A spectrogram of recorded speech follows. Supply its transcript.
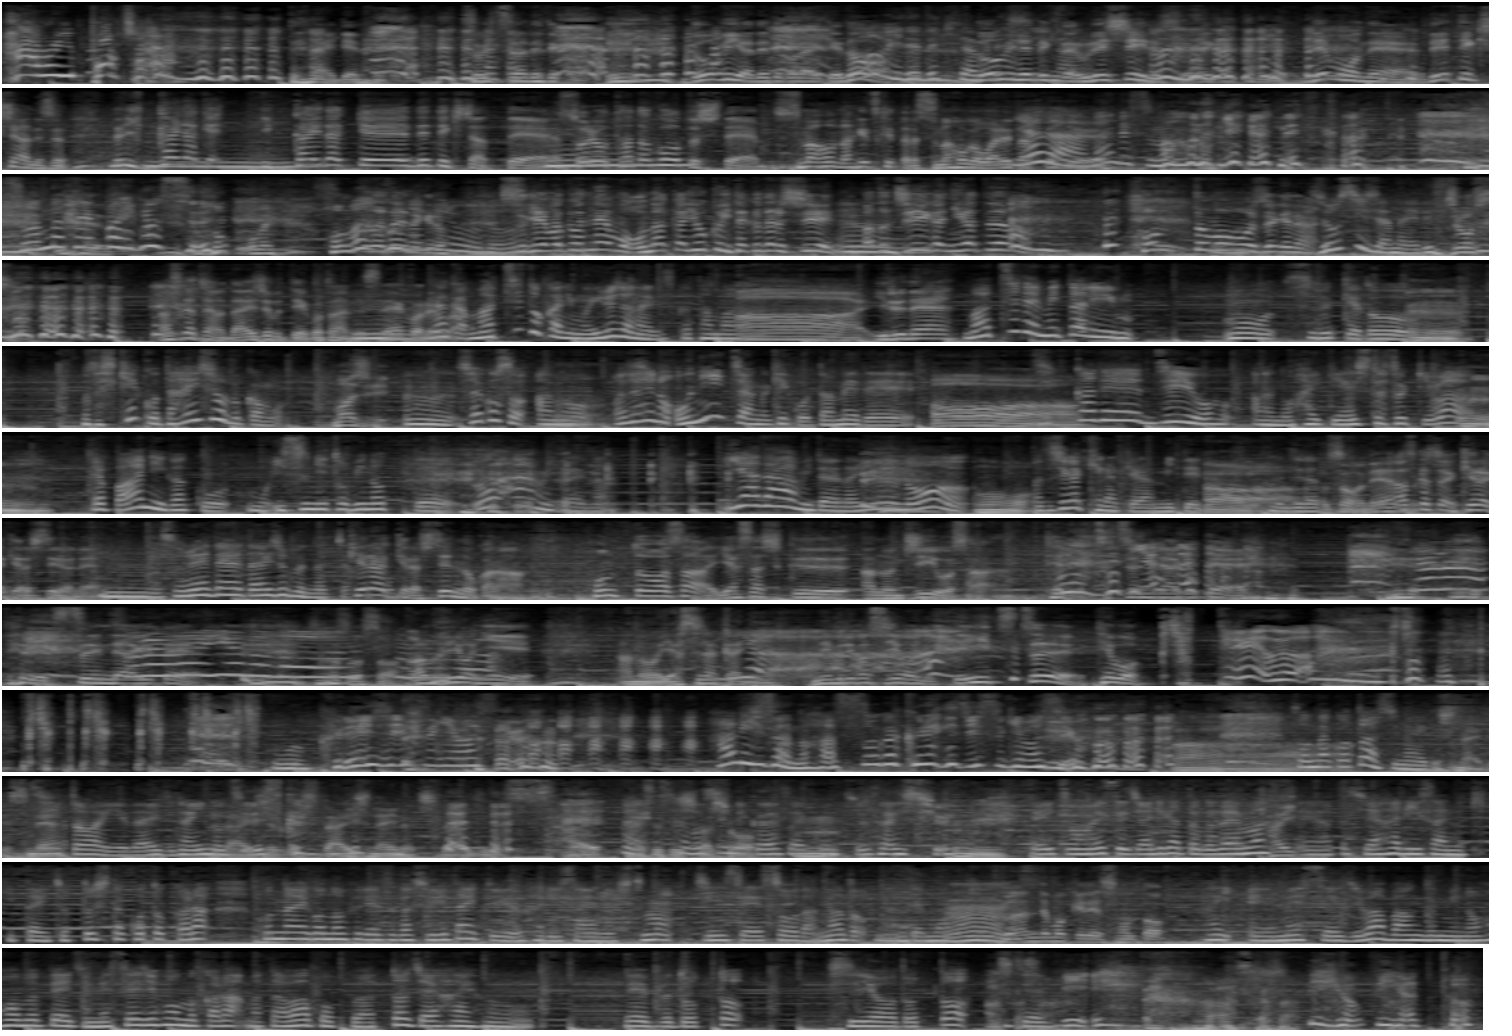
ハリー・ポッター出ない出ない。そいつは出てこない。ドビーは出てこないけど、ドビー出てきたらド嬉しいなビー出てきたら嬉しいですよね、逆に。でもね、出てきちゃうんですよ。で、一回だけ、一回だけ出てきちゃって、それを叩こうとして、スマホ投げつけたらスマホが割れたっていう。やだなんでスマホ投げるんですか？そんなテンパります？ごめん、本当ダサいんだけど、杉山くんね、もうお腹よく痛くなるし、んあと G が苦手なの。本当もう申し訳ない。女子じゃないですか女子。アスカちゃんは大丈夫っていうことなんですね、うんこれは。なんか街とかにもいるじゃないですかたまにあー、いるね。街で見たりもするけど、うん。私結構大丈夫かもマジ？うんそれこそあの、うん私のお兄ちゃんが結構ダメであ実家で G をあの拝見した時は、うん。やっぱ兄がこうもう椅子に飛び乗って「うわー!」みたいな「嫌だ!」みたいな言うのを私がケラケラ見てるっていう感じだったそうね。アスカちゃんケラケラしてるよね。うんそれで大丈夫になっちゃった。ケラケラしてんのかな？本当はさ、優しく、あの G をさ、手で包んであげて、手で包んであげて、そうそうそう。あのように、あの、安らかに眠りますようにって言いつつ、手をくちゃっ。えうわもうクレイジーすぎますよハリーさんの発想がクレイジーすぎますよ。そんなことはしないです。しないですね。とはいえ大事な命です。から大事な命大事です。はい。はい、楽しんでください、うん。昆虫採集、ん。えーいつもメッセージありがとうございます、はい。えー私やハリーさんに聞きたいちょっとしたことからこんな英語のフレーズが知りたいというハリーさんへの質問人生相談など何でもうん OK です、何でも OK です本当。はい、えーメッセージは番組のホームページメッセージフォームからまたは pop.j-wave.co.jp アスカさんピヨピ アット。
